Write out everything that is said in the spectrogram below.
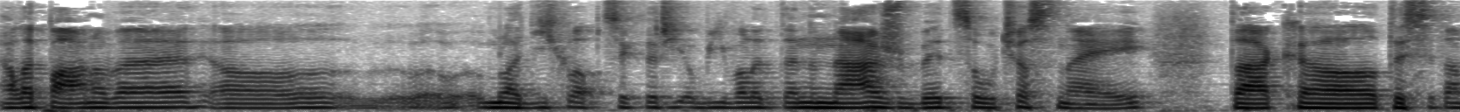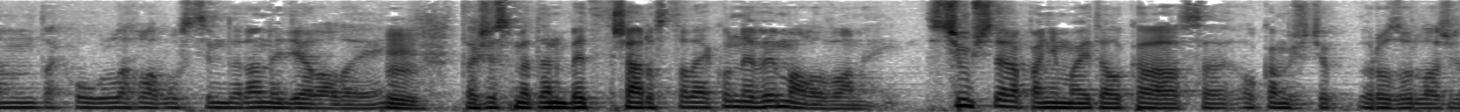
Ale pánové, uh, mladí chlapci, kteří obývali ten náš byt současný, tak uh, ty si tam takovouhle hlavu s tím teda nedělali. Hmm. Takže jsme ten byt třeba dostali jako nevymalovaný. S čímž teda paní majitelka se okamžitě rozhodla, že,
